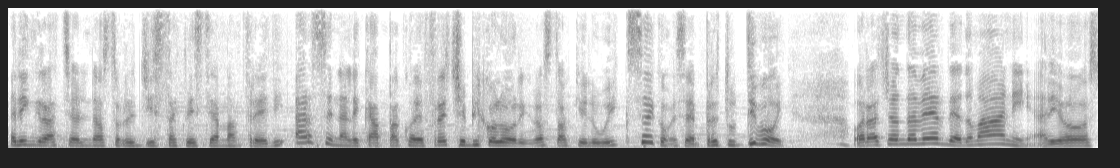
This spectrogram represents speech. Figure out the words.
Ringrazio il nostro regista Cristian Manfredi, Arsenale K con le frecce bicolori, Rostocchi Luix, come sempre tutti voi. Ora c'è Onda Verde, a domani, adios!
